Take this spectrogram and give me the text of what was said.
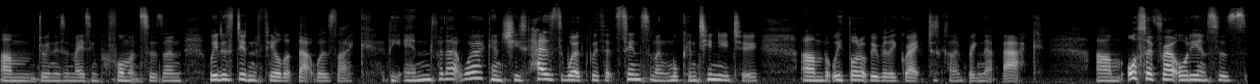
um, doing these amazing performances. And we just didn't feel that that was like the end for that work. And she has worked with it since and will continue to. Um, but we thought it would be really great to kind of bring that back. Um, also, for our audiences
